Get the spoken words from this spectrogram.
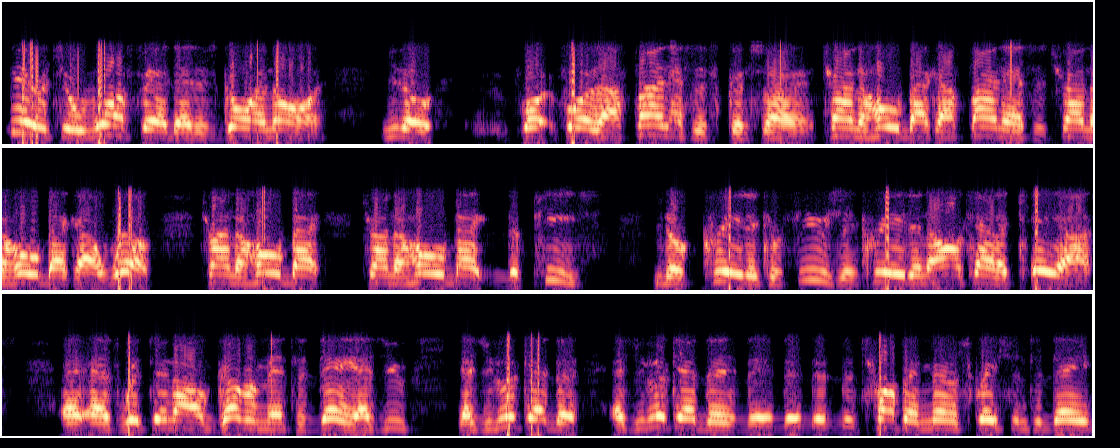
spiritual warfare that is going on. You know, for for our finances concerned, trying to hold back our finances, trying to hold back our wealth, trying to hold back, trying to hold back the peace. You know, creating confusion, creating all kind of chaos, as within our government today. As you as you look at the as you look at the the, the, the, the Trump administration today,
